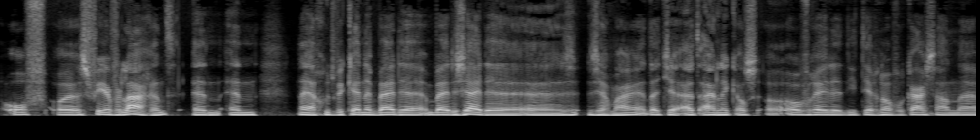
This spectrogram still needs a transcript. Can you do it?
of sfeerverlagend. En, en nou ja, goed, we kennen beide, beide zijden, uh, zeg maar. Dat je uiteindelijk als overheden die tegenover elkaar staan, uh,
